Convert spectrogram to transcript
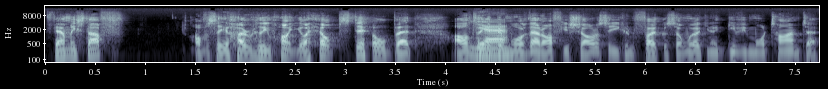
family stuff. Obviously, I really want your help still, but I'll take yeah. a bit more of that off your shoulder so you can focus on work. You know, give you more time to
